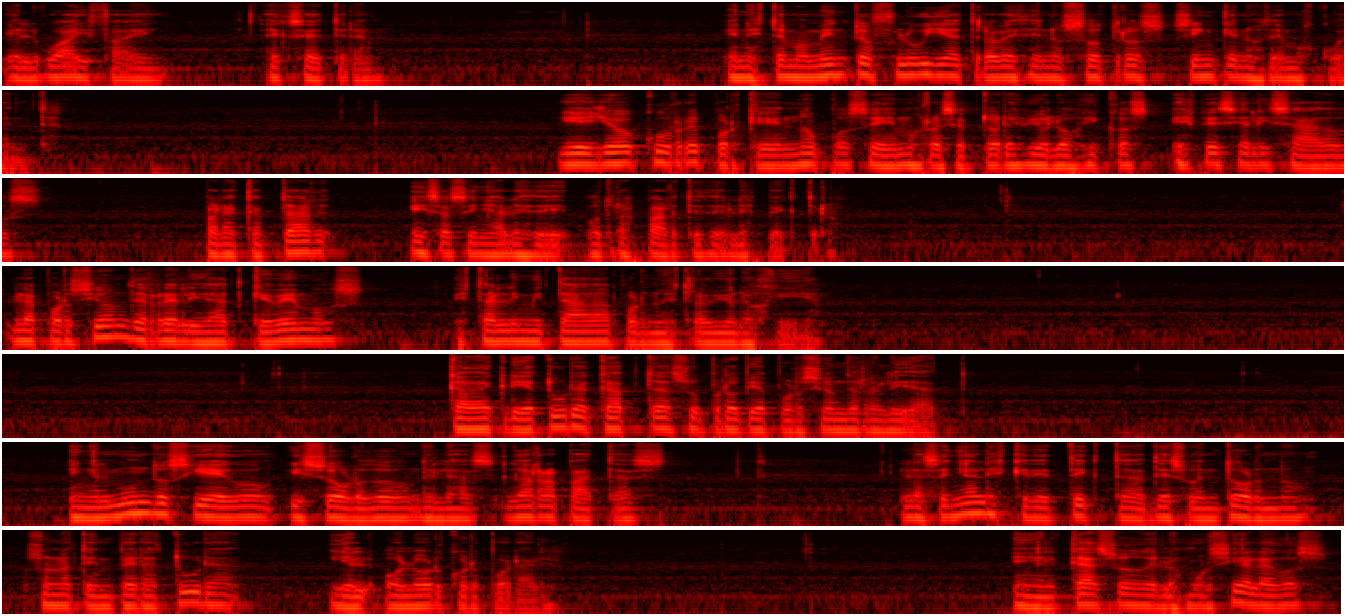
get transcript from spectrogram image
el Wi-Fi, etc. En este momento fluye a través de nosotros sin que nos demos cuenta. Y ello ocurre porque no poseemos receptores biológicos especializados para captar esas señales de otras partes del espectro. La porción de realidad que vemos está limitada por nuestra biología. Cada criatura capta su propia porción de realidad. En el mundo ciego y sordo de las garrapatas, las señales que detecta de su entorno son la temperatura y el olor corporal. En el caso de los murciélagos,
